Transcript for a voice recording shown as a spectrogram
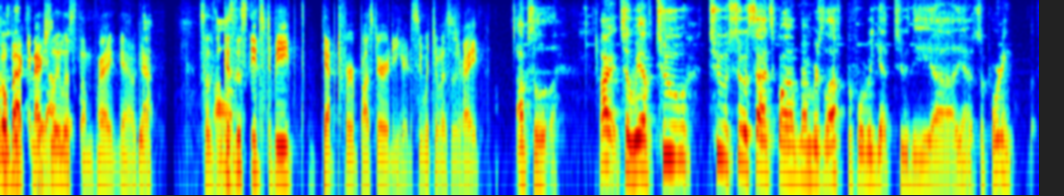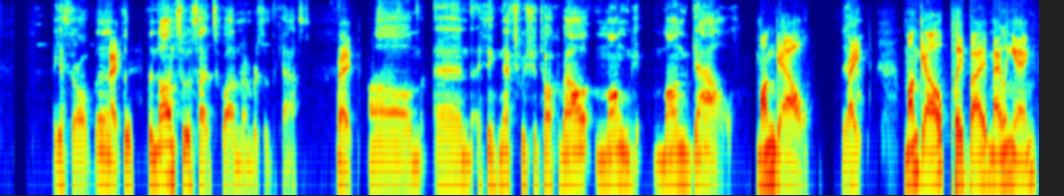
go back and actually list them. Right? Yeah. Okay. Yeah. So because Um, this needs to be kept for posterity here to see which of us is right. Absolutely. All right, so we have two two Suicide Squad members left before we get to the uh, you know supporting. I guess they're all uh, Right. the, the non-Suicide Squad members of the cast. Right. Um, and I think next we should talk about Mong Mongal. Mongal. Yeah. Right. Mongal, played by Mayling Ng.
